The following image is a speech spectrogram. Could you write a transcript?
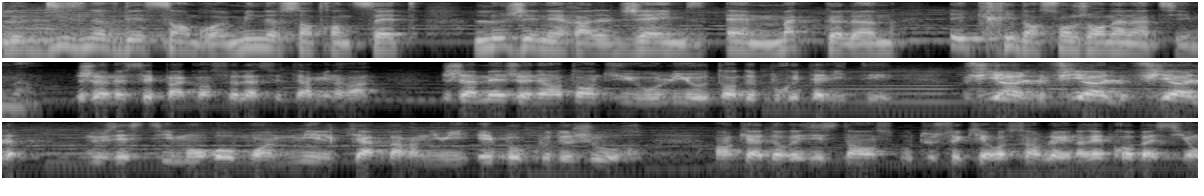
Le 19 décembre 1937, le général James M. McCollum écrit dans son journal intime Je ne sais pas quand cela se terminera. Jamais je n'ai entendu ou lu autant de brutalité. Viol, viol, viol Nous estimons au moins 1000 cas par nuit et beaucoup de jours. En cas de résistance ou tout ce qui ressemble à une réprobation,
